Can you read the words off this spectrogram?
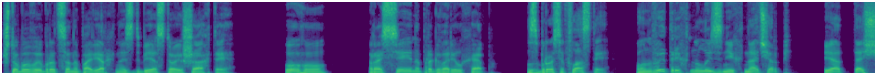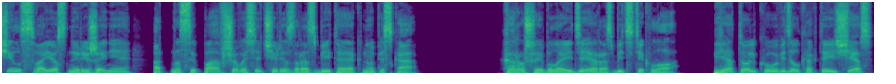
чтобы выбраться на поверхность без той шахты. «Угу», — рассеянно проговорил Хэп. Сбросив ласты, он вытряхнул из них начерпь и оттащил свое снаряжение от насыпавшегося через разбитое окно песка. Хорошая была идея разбить стекло. Я только увидел, как ты исчез,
